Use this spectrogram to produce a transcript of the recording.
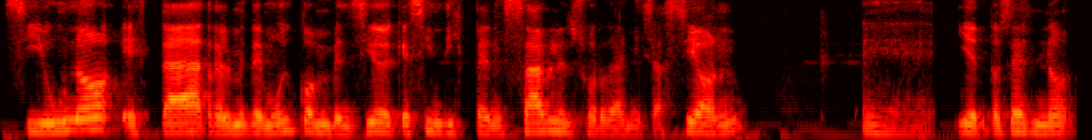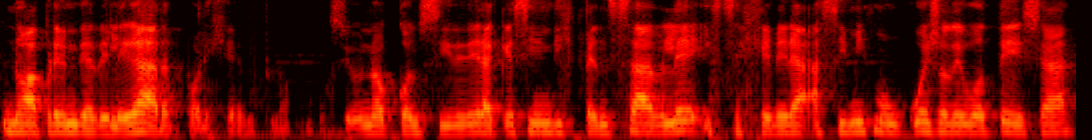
si uno está realmente muy convencido de que es indispensable en su organización, eh, y entonces no, no, aprende a delegar, por ejemplo. Si uno considera que es indispensable y se genera a sí mismo un cuello de botella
